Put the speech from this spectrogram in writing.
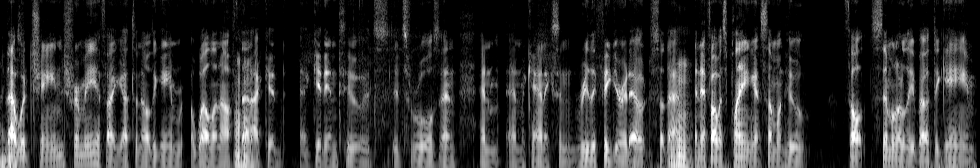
I that guess. would change for me if I got to know the game well enough that I could uh, get into its its rules and, and and mechanics and really figure it out. So that and if I was playing against someone who felt similarly about the game,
